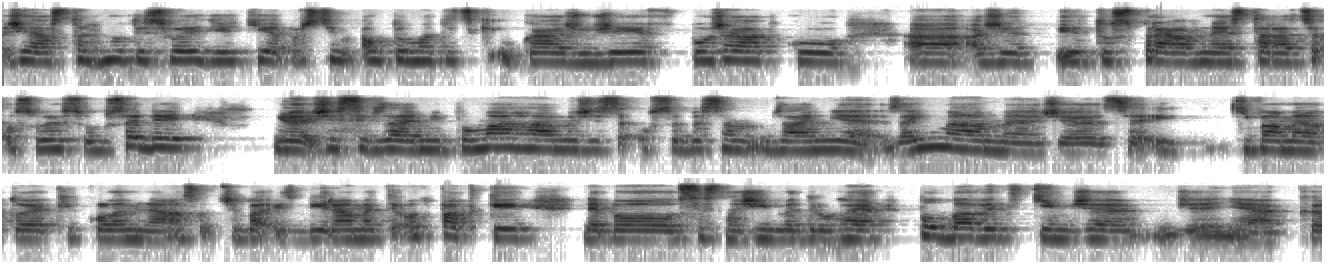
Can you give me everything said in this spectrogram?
že já strhnu ty svoje děti a prostě jim automaticky ukážu, že je v pořádku a, a že je to správné starat se o svoje sousedy, eh, že si vzájemně pomáháme, že se o sebe sam vzájemně zajímáme, že se i díváme na to, jak je kolem nás a třeba i sbíráme ty odpadky, nebo se snažíme druhé pobavit tím, že, že nějak eh,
